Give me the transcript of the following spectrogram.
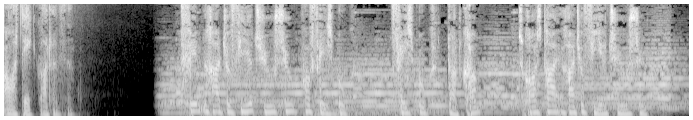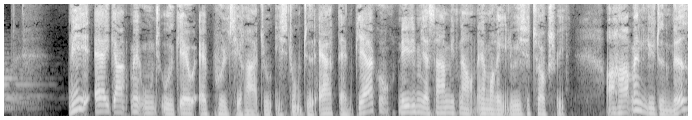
Åh, oh, det er godt at vide. Find Radio 24 på Facebook. Facebook.com Radio 24 Vi er i gang med ugens udgave af Politiradio. I studiet er Dan Bjergård. Nedim Yassar, mit navn er Marie-Louise Toksvig. Og har man lyttet med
